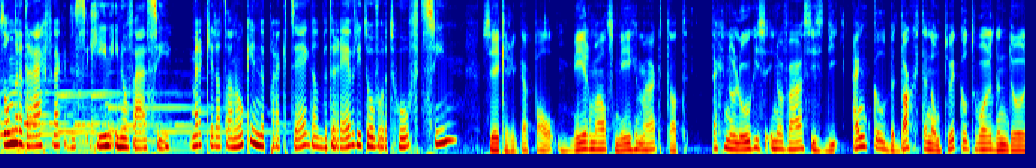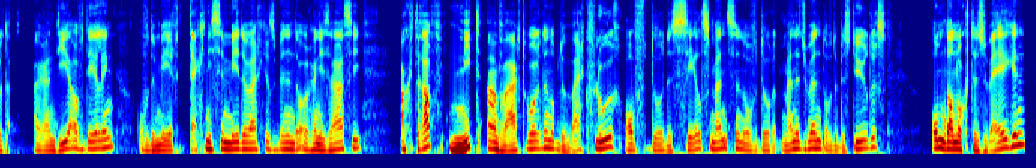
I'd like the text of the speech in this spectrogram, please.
Zonder draagvlak dus geen innovatie. Merk je dat dan ook in de praktijk, dat bedrijven dit over het hoofd zien? Zeker, ik heb al meermaals meegemaakt dat technologische innovaties die enkel bedacht en ontwikkeld worden door de R&D-afdeling of de meer technische medewerkers binnen de organisatie, achteraf niet aanvaard worden op de werkvloer of door de salesmensen of door het management of de bestuurders, om dan nog te zwijgen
